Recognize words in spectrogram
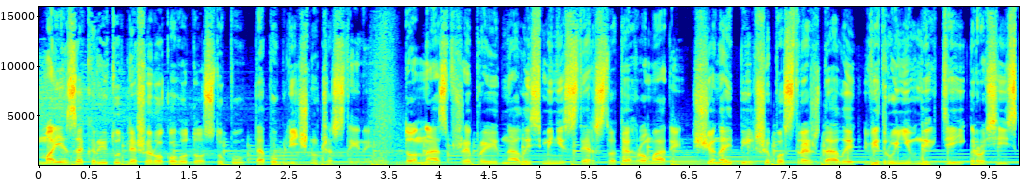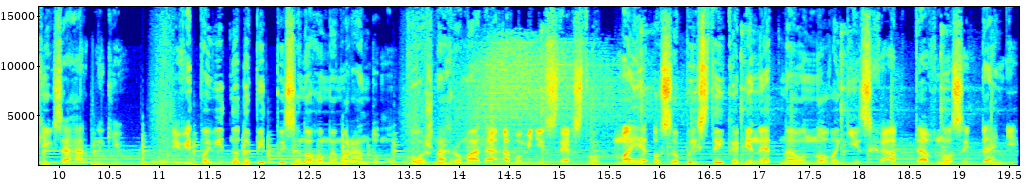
має закриту для широкого доступу та публічну частини. До нас вже приєднались міністерства та громади, що найбільше постраждали від руйнівних дій російських загарбників. Відповідно до підписаного меморандуму, кожна громада або міністерство має особистий кабінет на Онова Гізхаб та вносить дані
